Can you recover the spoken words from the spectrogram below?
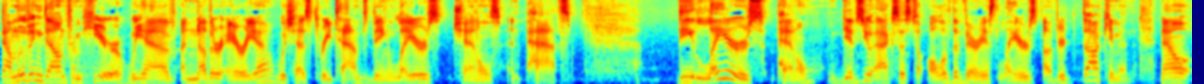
Now moving down from here, we have another area which has three tabs being layers, channels, and paths. The layers panel gives you access to all of the various layers of your document. Now,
